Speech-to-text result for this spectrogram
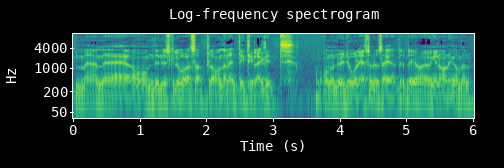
Men eh, om det nu skulle vara så att planerna inte är tillräckligt om de nu är dåliga som du säger, det har jag ingen aning om. Men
